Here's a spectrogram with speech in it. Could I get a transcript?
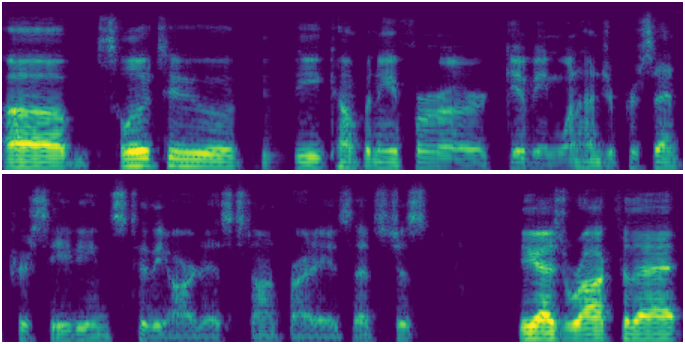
Um, salute to the company for giving 100% proceedings to the artist on Fridays. That's just, you guys rock for that.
